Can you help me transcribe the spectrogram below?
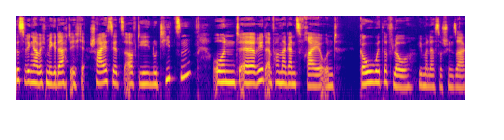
Deswegen habe ich mir gedacht, ich scheiß jetzt auf die Notizen und äh, red einfach mal ganz frei und go with the flow, wie man das so schön sagt.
